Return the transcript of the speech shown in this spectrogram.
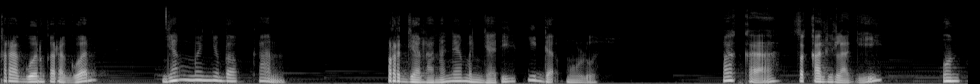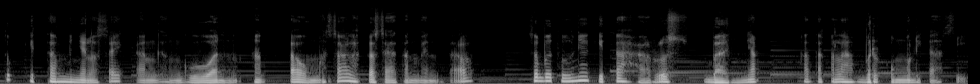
keraguan-keraguan yang menyebabkan perjalanannya menjadi tidak mulus. Maka, sekali lagi, untuk kita menyelesaikan gangguan atau masalah kesehatan mental, sebetulnya kita harus banyak, katakanlah, berkomunikasi.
